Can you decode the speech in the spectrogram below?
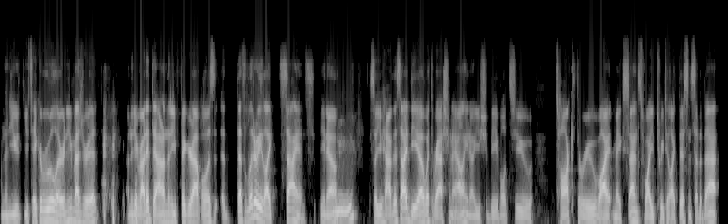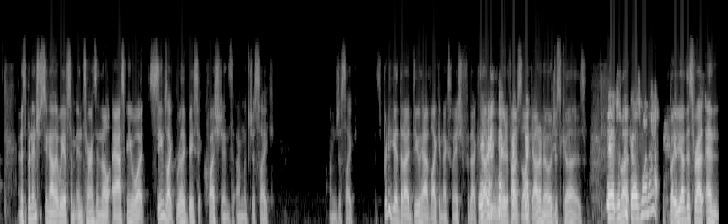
and then you you take a ruler and you measure it, and then you write it down, and then you figure out what was. uh, That's literally like science, you know. Mhm. So you have this idea with rationale. You know, you should be able to talk through why it makes sense, why you tweet it like this instead of that. And it's been interesting now that we have some interns and they'll ask me what seems like really basic questions. I'm just like, I'm just like, it's pretty good that I do have like an explanation for that because that'd be weird if I was like, I don't know, just cause. Yeah, just But- because why not? but you have this ra- and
